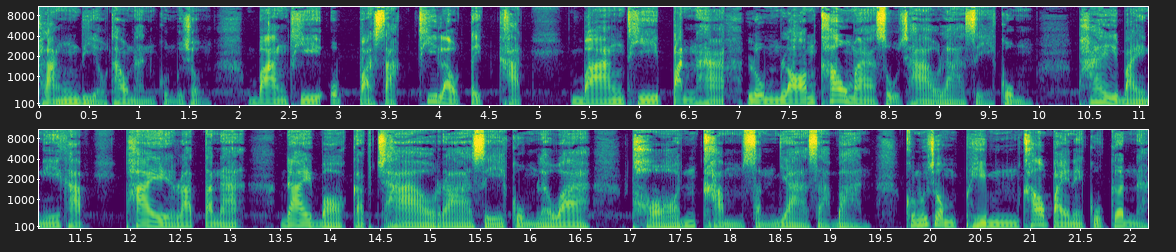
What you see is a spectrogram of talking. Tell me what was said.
ครั้งเดียวเท่านั้นคุณผู้ชม บางทีอุปสรรคที่เราติดขัด บางทีปัญหาลุมล้อมเข้ามาสู่ชาวราศีกุม ไพ่ใบนี้ครับ ไพ่รัตนะ ได้บอกกับชาวราศีกุมแล้วว่า อนคำสัญญาสาบาน คุณผู้ชมพิมพ์เข้าไปใน Google นะ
